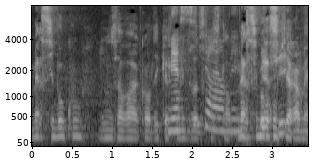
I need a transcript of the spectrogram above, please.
Merci beaucoup de nous avoir accordé quelques Merci, minutes de votre. Hermé. Merci beaucoup Merci. Pierre Hermé.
